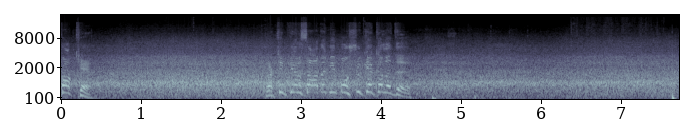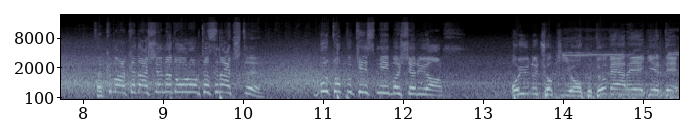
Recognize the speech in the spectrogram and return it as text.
Koke. Rakip yarı sahada bir boşluk yakaladı. Takım arkadaşlarına doğru ortasını açtı. Bu topu kesmeyi başarıyor. Oyunu çok iyi okudu ve araya girdi.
